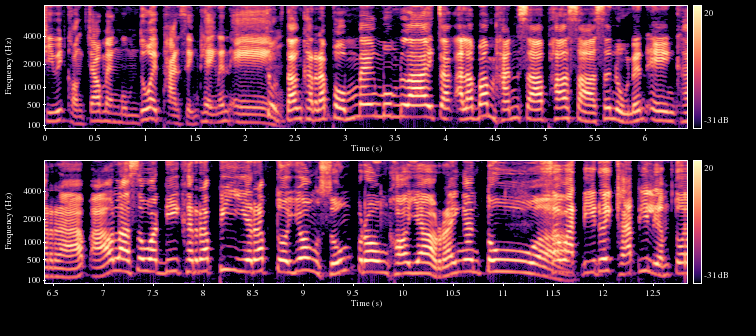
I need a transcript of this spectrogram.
ชีวิตของเจ้าแมงมุมด้วยผ่านเสียงเพลงนั่นเองถูกต้องครับผมแมงมุมลายจากอัลบั้มหันษาภาษาสนุกนั่นเองครับ เอาล่ะสวัสดีครับพี่รับตัวโย่องสูงโปรงคอยาวไรงานตัว สวัสดีด้วยครับ พี่เหลือมตัว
